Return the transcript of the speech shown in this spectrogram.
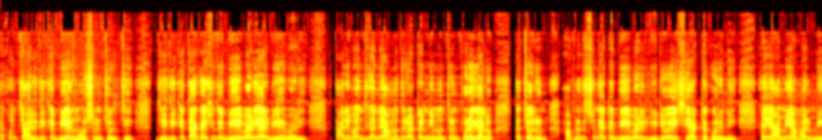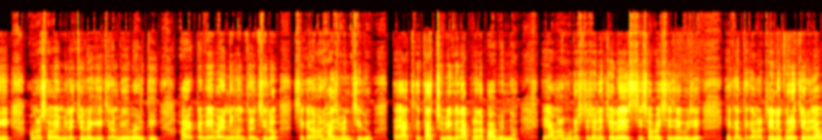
এখন চারিদিকে বিয়ের মরশুম চলছে। যেদিকে তাকাই শুধু বিয়েবাড়ি আর বিয়েবাড়ি। তারই মাঝখানে আমাদেরও একটা নিমন্ত্রণ পড়ে গেল। তা চলুন, আপনাদের সঙ্গে একটা বিয়েবাড়ির ভিডিও এই শেয়ারটা করে নিই। এই আমি, আমার মেয়ে, আমরা সবাই মিলে চলে গিয়েছিলাম বিয়েবাড়িতে। আর একটা বিয়েবাড়ির নিমন্ত্রণ ছিল, সেখানে আমার হাজব্যান্ড ছিল। তাই আজকে তার ছবি এখানে আপনারা পাবেন না। এই আমরা হোটো স্টেশনে চলে এসেছি, সবাই সেজে গুজে এখান থেকে আমরা ট্রেনে করে চলে যাব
